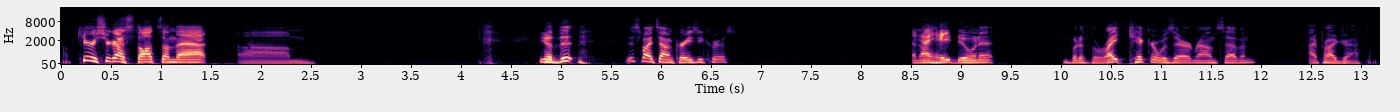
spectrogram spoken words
I'm curious your guys' thoughts on that. Um, you know, this, this might sound crazy, Chris. And I hate doing it, but if the right kicker was there in round seven, I'd probably draft him.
